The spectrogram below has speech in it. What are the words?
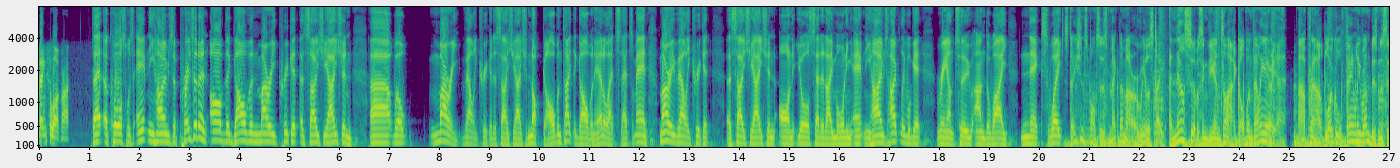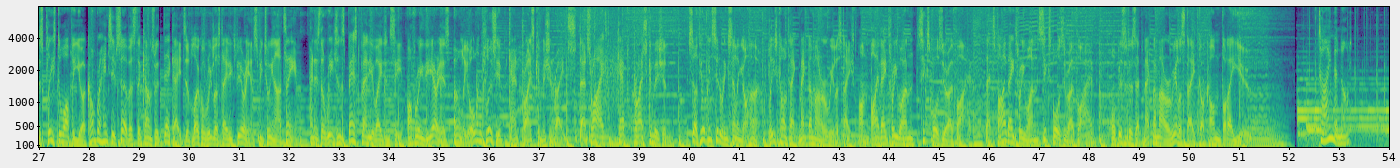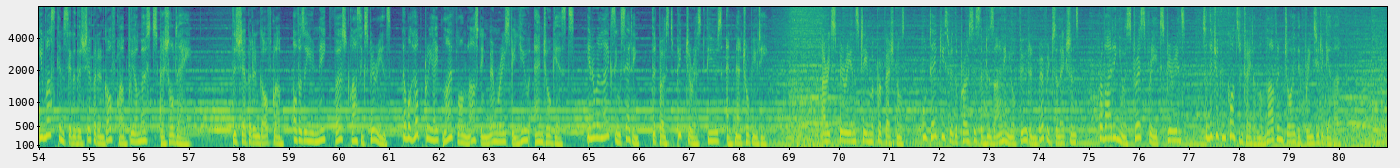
Thanks a lot, Mark. That, of course, was Anthony Holmes, the president of the Goulburn Murray Cricket Association. Uh, well, Murray Valley Cricket Association, not Goulburn. Take the Goulburn out of that stats, man. Murray Valley Cricket Association on your Saturday morning. Anthony Holmes. Hopefully, we'll get round two underway next week. Station sponsors McNamara Real Estate are now servicing the entire Goulburn Valley area. Our proud local family run business is pleased to offer you a comprehensive service that comes with decades of local real estate experience between our team and is the region's best value agency, offering the area's only all inclusive capped price commission rates. That's right, capped price commission. So if you're considering selling your home, please contact McNamara Real Estate on 5831 6405. That's 5831 6405. Or visit us at mcnamararealestate.com.au. Tying the knot? You must consider the Shepparton Golf Club for your most special day. The Shepparton Golf Club offers a unique first class experience that will help create lifelong lasting memories for you and your guests in a relaxing setting that boasts picturesque views and natural beauty. Our experienced team of professionals will take you through the process of designing your food and beverage selections, providing you a stress free experience so that you can concentrate on the love and joy that brings you together.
